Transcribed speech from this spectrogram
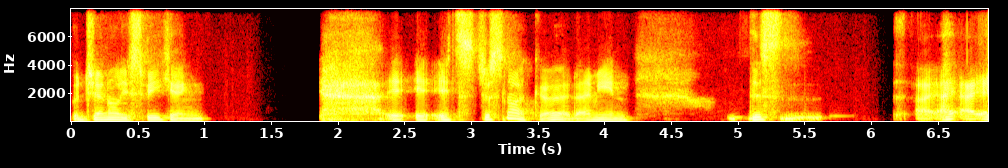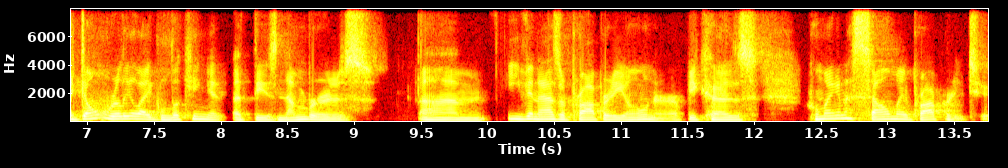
but generally speaking, it, it, it's just not good. I mean, this I, I don't really like looking at, at these numbers um, even as a property owner because who am I going to sell my property to?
